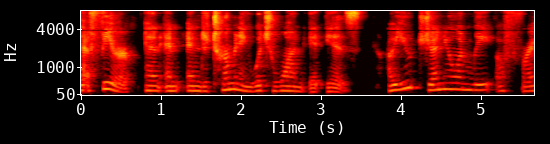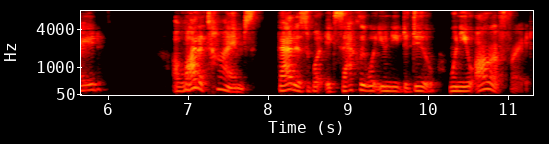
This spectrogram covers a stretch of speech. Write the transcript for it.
that fear and, and, and determining which one it is. Are you genuinely afraid? A lot of times that is what exactly what you need to do when you are afraid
